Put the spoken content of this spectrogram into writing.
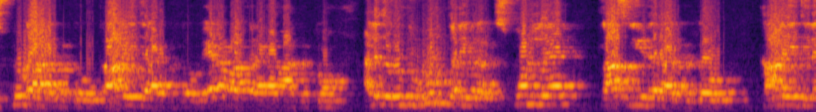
ஸ்கூலா இருக்கட்டும் காலேஜா இருக்கட்டும் வேலை பார்க்கிற இடமா இருக்கட்டும் அல்லது வந்து ஊர் தலைவர் ஸ்கூல்ல கிளாஸ் லீடரா இருக்கட்டும் காலேஜ்ல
